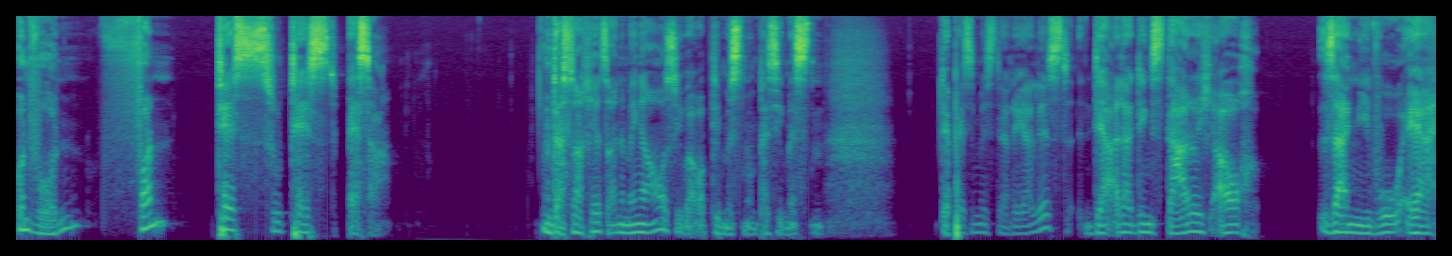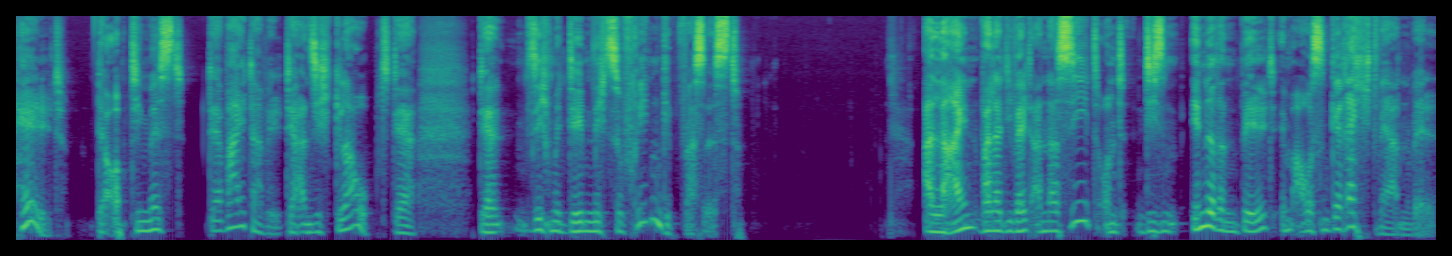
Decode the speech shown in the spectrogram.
und wurden von Test zu Test besser. Und das sagt jetzt eine Menge aus über Optimisten und Pessimisten. Der Pessimist, der Realist, der allerdings dadurch auch sein Niveau erhält. Der Optimist, der weiter will, der an sich glaubt, der, der sich mit dem nicht zufrieden gibt, was ist. Allein, weil er die Welt anders sieht und diesem inneren Bild im Außen gerecht werden will.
